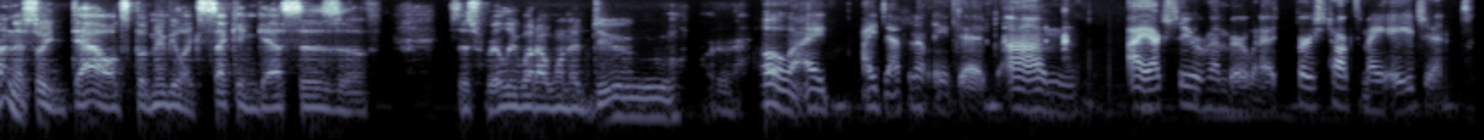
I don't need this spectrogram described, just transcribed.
not necessarily doubts but maybe like second guesses of is this really what i want to do or Oh, I I definitely did. Um, I actually remember when I first talked to my agent,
